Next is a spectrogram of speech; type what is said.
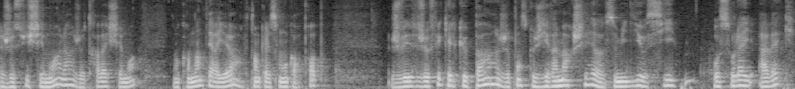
Je suis chez moi, là, je travaille chez moi. Donc en intérieur, tant qu'elles sont encore propres. Je, fais quelques pas. Je pense que j'irai marcher euh, ce midi aussi au soleil avec,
